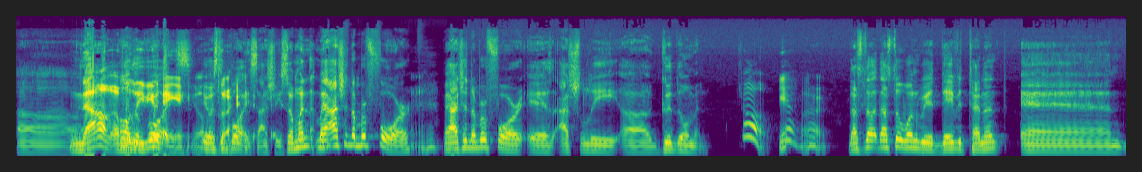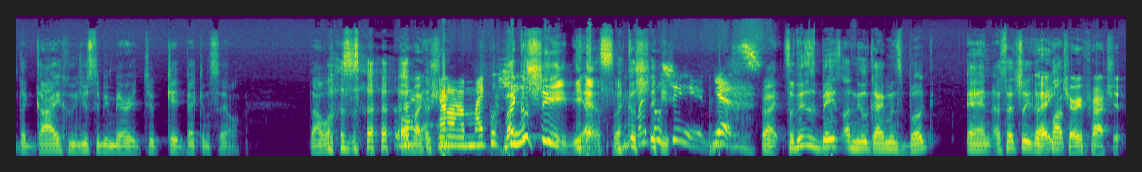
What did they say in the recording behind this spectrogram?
Uh, Now I'm oh, gonna the leave you boys. hanging. It was Oh, the sorry. boys actually. So my, my actual number 4 Mm-hmm. my actual number four is actually uh, Good Omen. Oh, yeah. All right. That's the that's the one with David Tennant and the guy who used to be married to Kate Beckinsale. That was Oh, Michael Sheen. Uh, Michael Sheen. Michael Sheen. Yes, Michael, Michael Sheen. Sheen. Yes. Right. So this is based on Neil Gaiman's book, and essentially the Hey, plot Terry Pratchett.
